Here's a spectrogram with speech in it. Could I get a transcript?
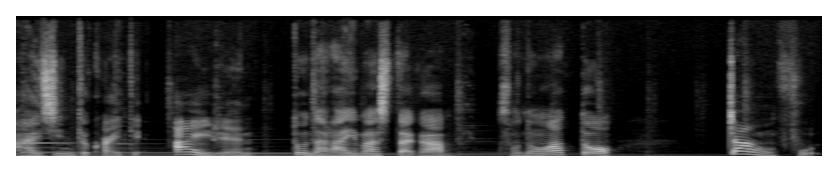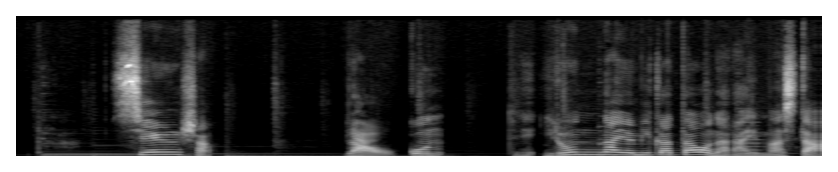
愛人と書いて愛人と習いましたがその後丈夫先生老公ってねいろんな読み方を習いました。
